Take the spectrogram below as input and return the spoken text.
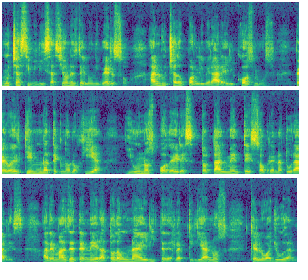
Muchas civilizaciones del universo han luchado por liberar el cosmos, pero él tiene una tecnología y unos poderes totalmente sobrenaturales, además de tener a toda una élite de reptilianos que lo ayudan.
